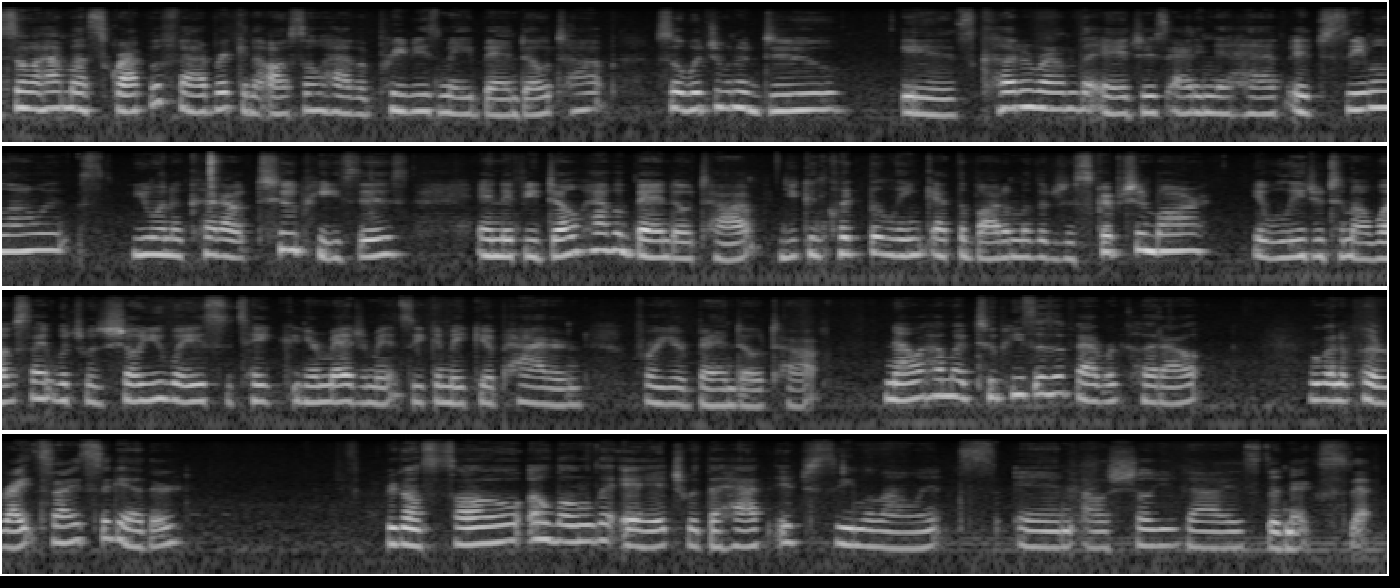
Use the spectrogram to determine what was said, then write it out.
So I have my scrap of fabric and I also have a previous made bandeau top. So what you want to do is cut around the edges adding a half inch seam allowance. You want to cut out two pieces and if you don't have a bandeau top you can click the link at the bottom of the description bar. It will lead you to my website which will show you ways to take your measurements so you can make your pattern for your bandeau top. Now I have my two pieces of fabric cut out. We're going to put right sides together. We're going to sew along the edge with a half inch seam allowance and I'll show you guys the next step.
